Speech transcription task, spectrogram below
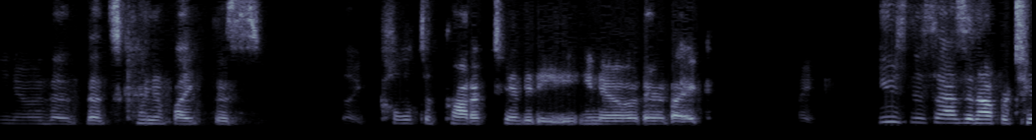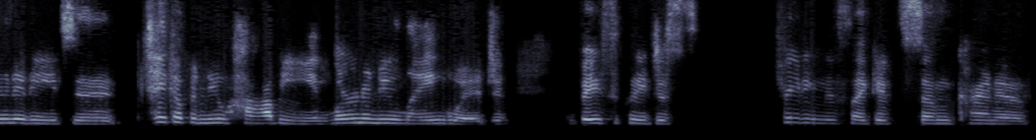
you know, that that's kind of like this like cult of productivity, you know, they're like like use this as an opportunity to take up a new hobby and learn a new language and basically just treating this like it's some kind of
